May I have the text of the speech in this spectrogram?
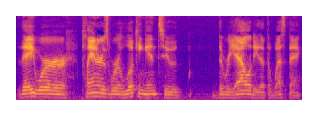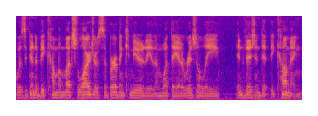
They were planners were looking into the reality that the West Bank was going to become a much larger suburban community than what they had originally envisioned it becoming.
